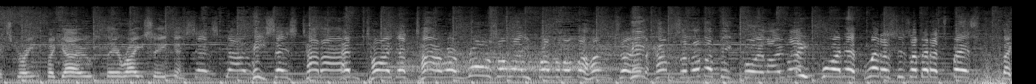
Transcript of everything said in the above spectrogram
It's green for go. They're racing. He says go. He says ta And Tiger Tara roars away from them on the home turn. Here comes another big boil over. Equine athleticism at its best. The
